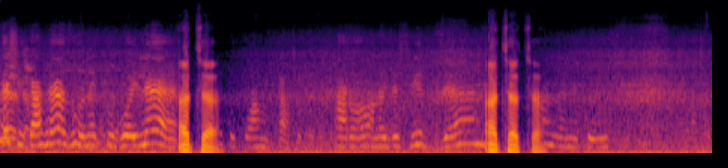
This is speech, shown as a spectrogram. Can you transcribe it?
বেশি কাহে যখন একটু বইলে আচ্ছা একটু কম কাহে আর ওখানে ওই যে শীত যে আচ্ছা আচ্ছা তখন একটু ভাই, বিশ হাজার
